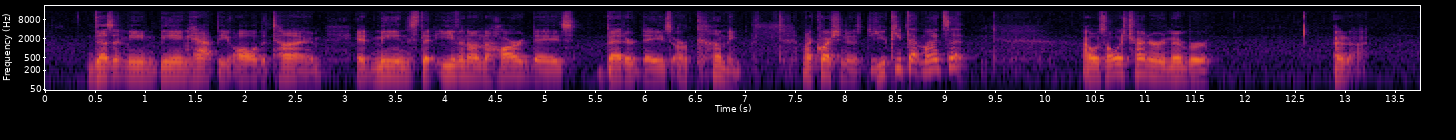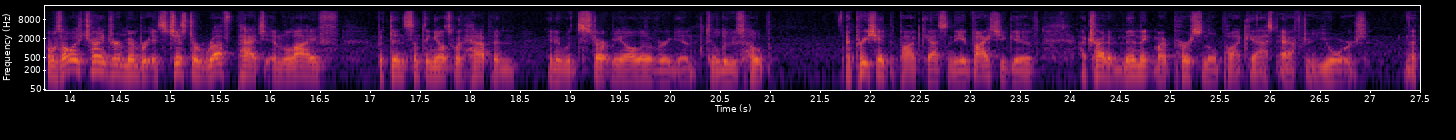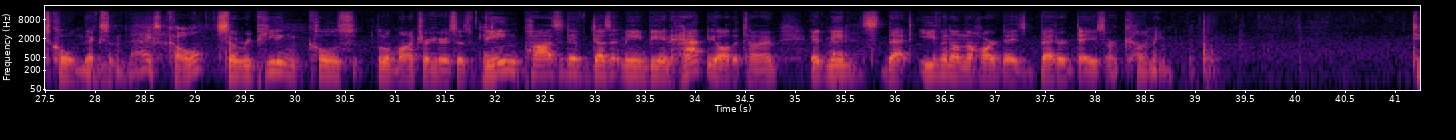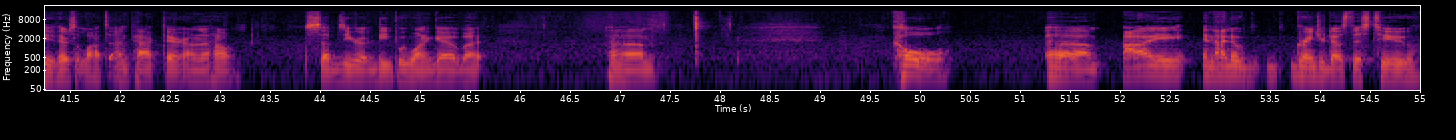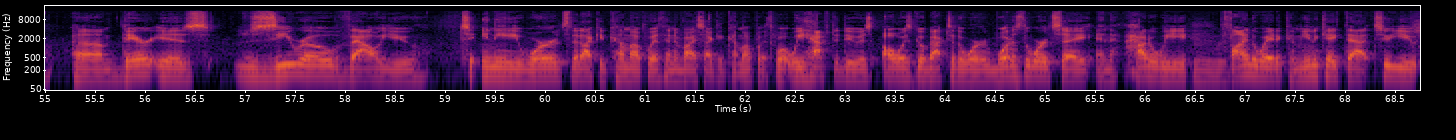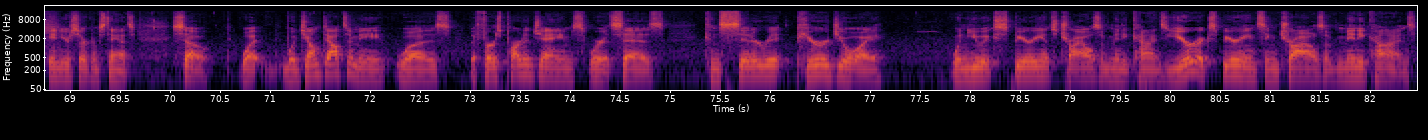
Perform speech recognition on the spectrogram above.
doesn't mean being happy all the time. It means that even on the hard days, better days are coming. My question is do you keep that mindset? I was always trying to remember, and I was always trying to remember it's just a rough patch in life, but then something else would happen and it would start me all over again to lose hope. I appreciate the podcast and the advice you give. I try to mimic my personal podcast after yours. That's Cole Nixon. Nice, Cole. So repeating Cole's little mantra here it says being positive doesn't mean being happy all the time. It means that even on the hard days, better days are coming. Dude, there's a lot to unpack there. I don't know how sub zero deep we want to go, but um, Cole, um, I, and I know Granger does this too. Um, there is zero value to any words that I could come up with and advice I could come up with. What we have to do is always go back to the word. What does the word say? And how do we find a way to communicate that to you in your circumstance? So, what what jumped out to me was the first part of James where it says, "Consider it pure joy when you experience trials of many kinds." You're experiencing trials of many kinds.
